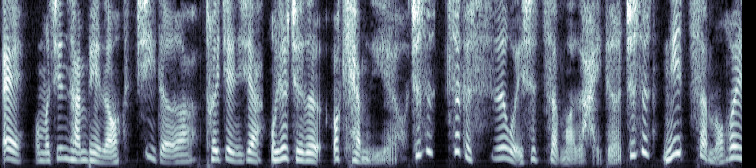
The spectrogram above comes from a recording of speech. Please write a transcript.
哎，我们新产品哦，记得啊，推荐一下。我就觉得我看你哦，就是这个思维是怎么来的？就是你怎么会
